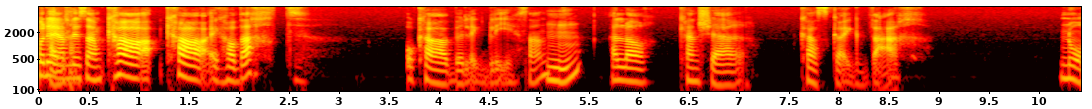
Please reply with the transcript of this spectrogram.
På det at liksom hva, hva jeg har vært, og hva vil jeg bli, sant? Mm. Eller kanskje hva skal jeg være nå,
